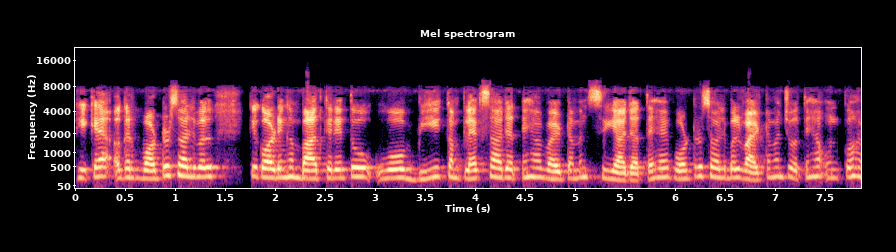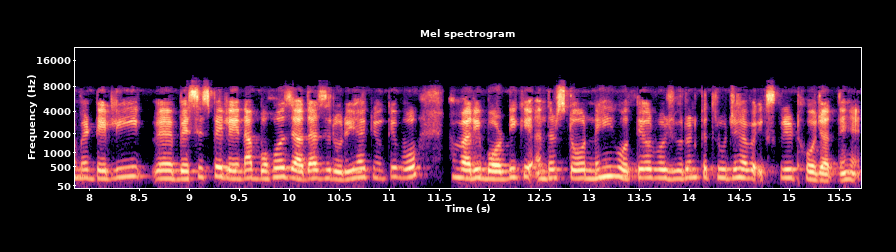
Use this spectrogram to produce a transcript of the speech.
ठीक है, अगर वाटर सॉल्युबल के अकॉर्डिंग हम बात करें तो वो बी कम्प्लेक्स आ जाते हैं और वाइटामिन सी आ जाते हैं। वाटर सॉल्युबल वाइटामिन जो होते हैं, उनको हमें डेली बेसिस पे लेना बहुत ज़्यादा ज़रूरी है, क्योंकि वो हमारी बॉडी के अंदर स्टोर नहीं होते और वो यूरन के थ्रू जो है, वो एक्सक्रीट हो जाते हैं।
